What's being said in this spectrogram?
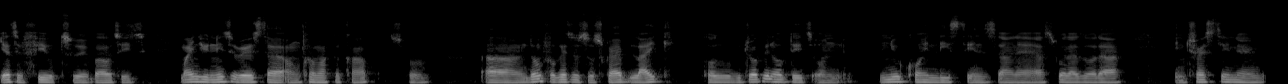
get a feel too about it. Mind you, you need to register on CoinMarketCap. So uh, don't forget to subscribe, like, because we'll be dropping updates on new coin listings and uh, as well as other interesting and,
